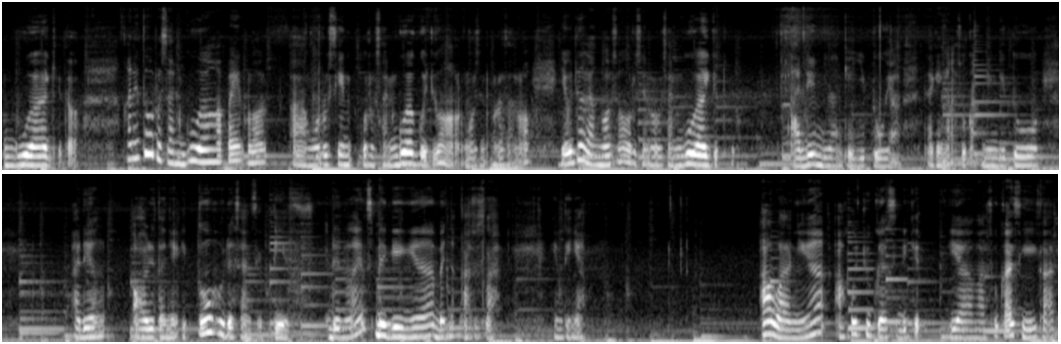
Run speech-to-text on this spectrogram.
gue gitu. Kan itu urusan gue ngapain lo uh, ngurusin urusan gue gue juga ngurusin urusan lo. Ya udahlah nggak usah ngurusin urusan gue gitu. Ada yang bilang kayak gitu yang kayak nggak suka nih gitu. Ada yang kalau ditanya itu udah sensitif dan lain sebagainya banyak kasus lah intinya awalnya aku juga sedikit ya nggak suka sih karena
